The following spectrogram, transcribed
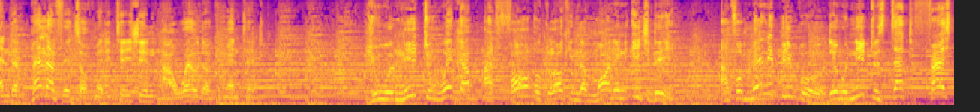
and the benefits of meditation are well documented. You will need to wake up at 4 o'clock in the morning each day. And for many people, they will need to start first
